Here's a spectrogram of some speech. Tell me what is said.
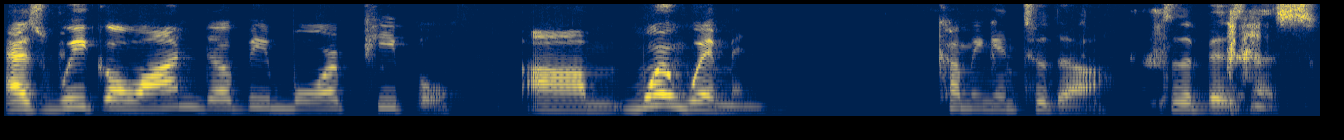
as we go on there'll be more people um, more women coming into the to the business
